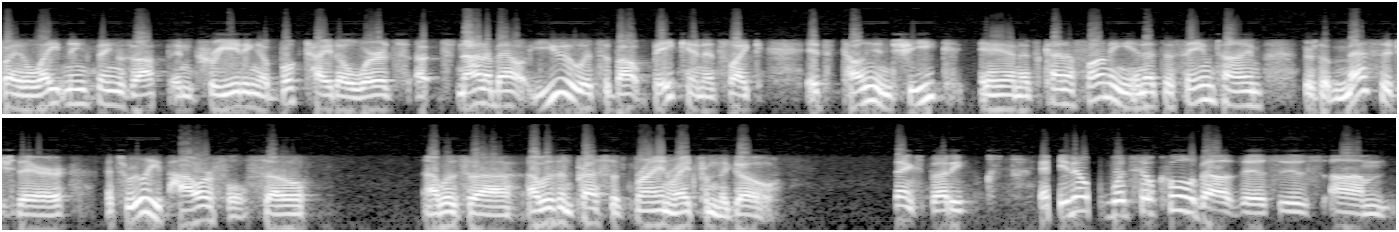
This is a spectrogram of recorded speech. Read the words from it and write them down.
by lightening things up and creating a book title where it's uh, it's not about you, it's about bacon. It's like it's tongue in cheek and it's kind of funny, and at the same time, there's a message there that's really powerful. So, I was uh, I was impressed with Brian right from the go. Thanks, buddy. And you know what's so cool about this is um,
